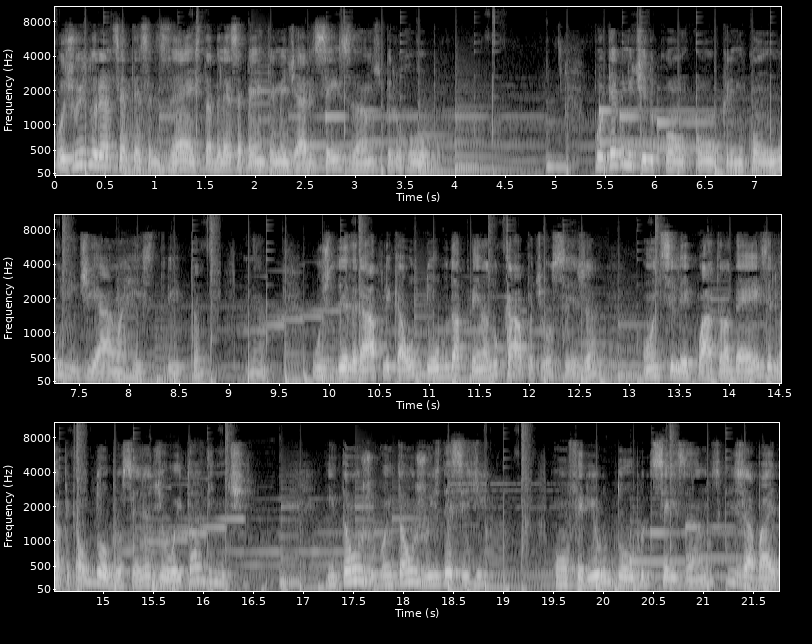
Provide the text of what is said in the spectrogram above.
O juiz, durante a sentença de Zé, estabelece a pena intermediária de seis anos pelo roubo. Por ter cometido com, o crime com uso de arma restrita, né, o juiz deverá aplicar o dobro da pena do caput, ou seja, onde se lê 4 a 10, ele vai aplicar o dobro, ou seja, de 8 a 20. Então, então o juiz decide conferir o dobro de 6 anos, que já vai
